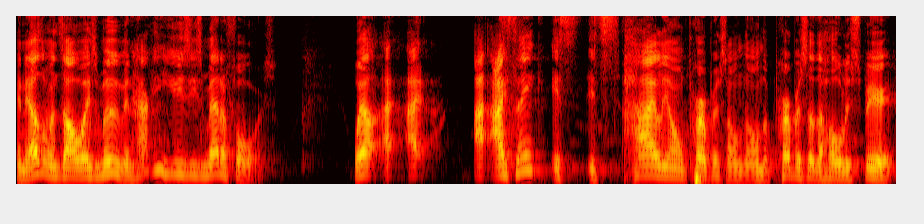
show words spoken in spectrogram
and the other one's always moving. How can you use these metaphors? Well, I, I, I think it's, it's highly on purpose, on, on the purpose of the Holy Spirit.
